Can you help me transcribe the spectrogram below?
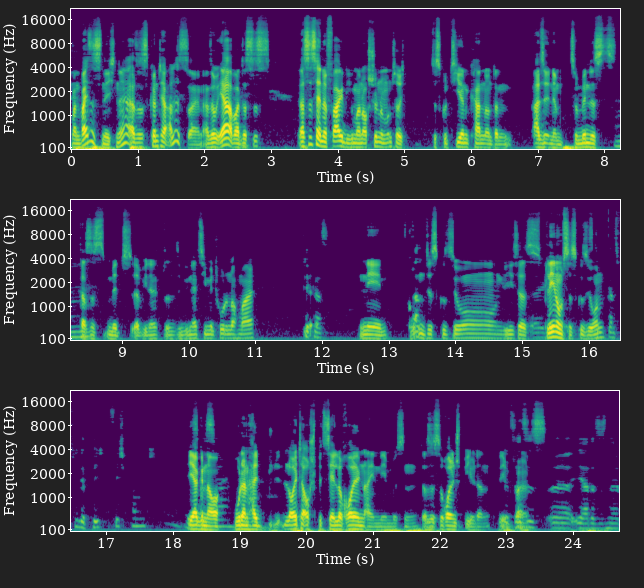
Man weiß es nicht, ne? Also es könnte ja alles sein. Also ja, aber das ist, das ist ja eine Frage, die man auch schön im Unterricht diskutieren kann und dann, also in einem, zumindest, Mhm. das ist mit, äh, wie nennt, wie nennt sie die Methode nochmal? Plickers. Nee, Gruppendiskussion, wie hieß das? Äh, Plenumsdiskussion. ganz viele Fisch, Fischpond. Ja, genau. sein? Wo dann halt Leute auch spezielle Rollen einnehmen müssen. Das ist Rollenspiel dann in dem Das Fall. ist, äh, ja, das ist eine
